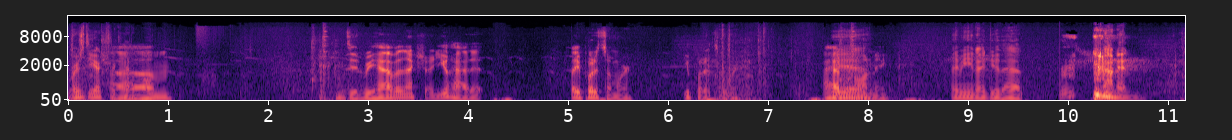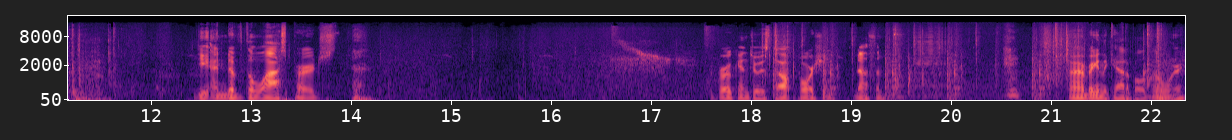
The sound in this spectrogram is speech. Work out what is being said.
Where's the extra catapult? Um, did we have an extra? You had it. Oh, you put it somewhere. You put it somewhere. I had Yeah. one on me. I mean, I do that. Found it. The end of the last purge. Broke into his top portion. Nothing. I'm bringing the catapult. Don't worry.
